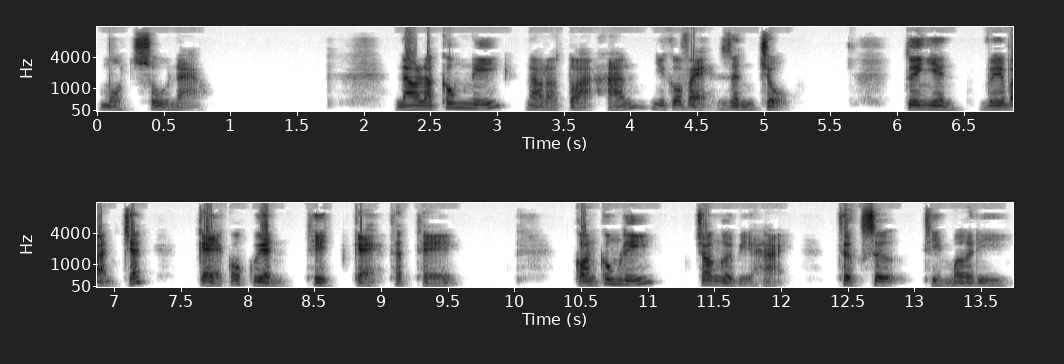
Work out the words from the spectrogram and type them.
một xu nào. Nào là công lý, nào là tòa án như có vẻ dân chủ. Tuy nhiên, về bản chất, kẻ có quyền thịt kẻ thất thế. Còn công lý cho người bị hại Thực sự thì mơ đi,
